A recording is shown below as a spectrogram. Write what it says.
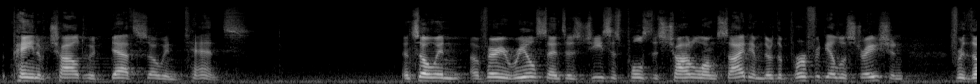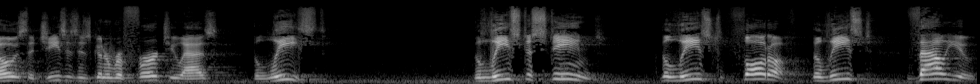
The pain of childhood death so intense. And so, in a very real sense, as Jesus pulls this child alongside him, they're the perfect illustration for those that Jesus is going to refer to as the least, the least esteemed, the least thought of, the least valued.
